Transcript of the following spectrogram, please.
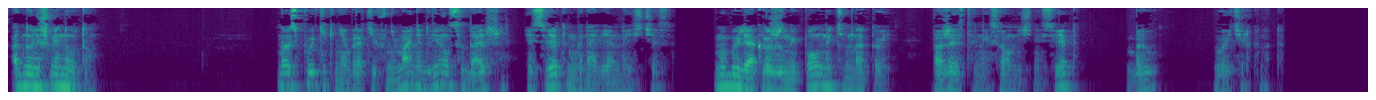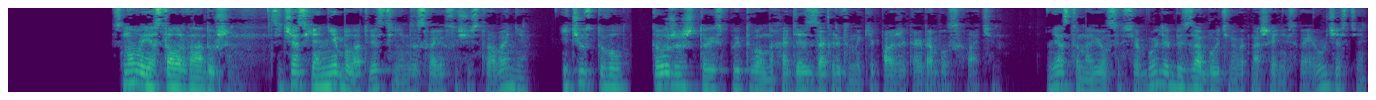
«Одну лишь минуту!» Мой спутник, не обратив внимания, двинулся дальше, и свет мгновенно исчез. Мы были окружены полной темнотой. Божественный солнечный свет был вычеркнут. Снова я стал равнодушен. Сейчас я не был ответственен за свое существование и чувствовал то же, что испытывал, находясь в закрытом экипаже, когда был схвачен. Я становился все более беззаботен в отношении своей участи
